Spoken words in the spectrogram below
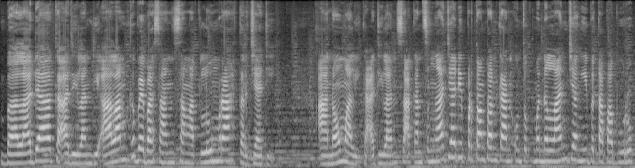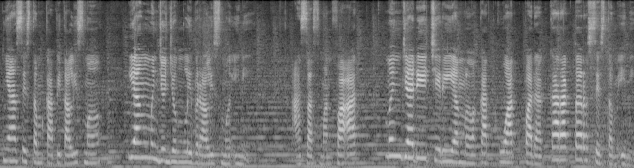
Balada keadilan di alam kebebasan sangat lumrah terjadi. Anomali keadilan seakan sengaja dipertontonkan untuk menelanjangi betapa buruknya sistem kapitalisme yang menjunjung liberalisme ini. Asas manfaat menjadi ciri yang melekat kuat pada karakter sistem ini.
